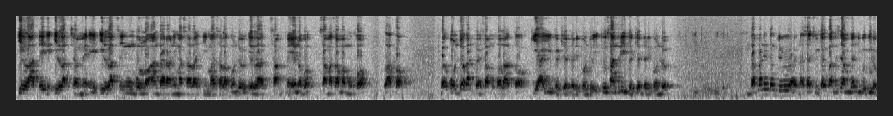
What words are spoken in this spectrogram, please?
ilate ilat jamae ilat sing ngumpulno antarane masalah iki masalah pondok ilat sampe napa sama-sama mukholato. Mbak pondok kan bahasa mukholato. Kiai bagian dari pondok itu, santri bagian dari pondok itu gitu. Entar mana hitung dhewe, nak sak juta pantes sampean juga piro?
